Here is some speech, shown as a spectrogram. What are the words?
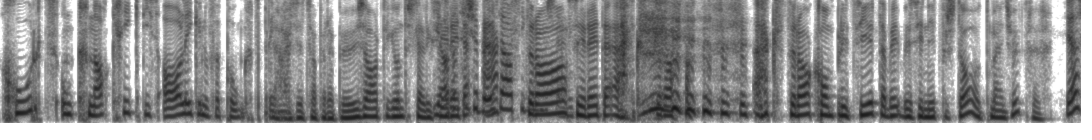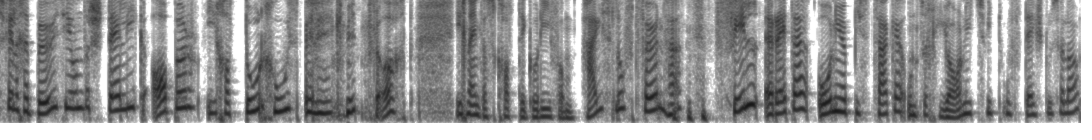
kurz und knackig dein Anliegen auf den Punkt zu bringen. Ja, das ist jetzt aber eine bösartige Unterstellung. Sie ja, das ist eine extra, Unterstellung. Sie reden extra, extra kompliziert, damit man sie nicht versteht. Meinst du wirklich? Ja, das ist vielleicht eine böse Unterstellung, aber ich habe durchaus Belege mitgebracht. Ich nenne das Kategorie vom Heißluftföhn. Viel reden, ohne etwas zu sagen und sich ja nicht zu weit auf den Test rauslassen.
